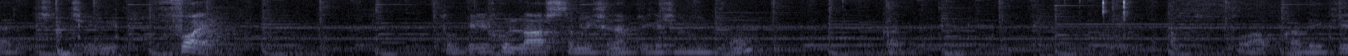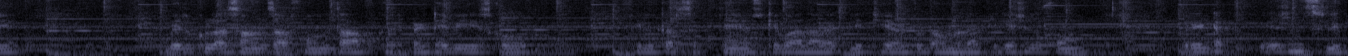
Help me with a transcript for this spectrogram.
एच जी फाइव तो बिल्कुल लास्ट सबमिशन एप्लीकेशन हम फॉर्म कर देते हैं। तो आपका देखिए, बिल्कुल आसान सा फॉर्म था, आप घर बैठे भी इसको फिल कर सकते हैं। उसके बाद आगे click to download application form print application slip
